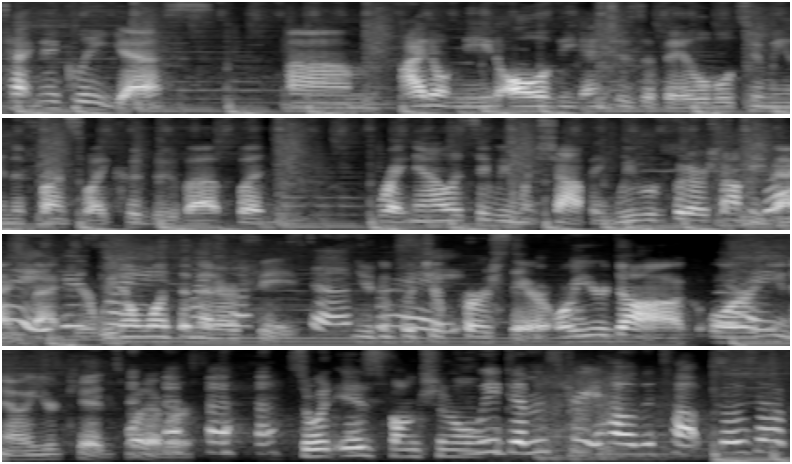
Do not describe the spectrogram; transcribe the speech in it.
Technically, yes. Um, I don't need all of the inches available to me in the front, so I could move up. But right now, let's say we went shopping, we would put our shopping right, bags back here. We don't want them at our feet. Stuff, you can right. put your purse there, or your dog, or right. you know your kids, whatever. so it is functional. Can we demonstrate how the top goes up?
